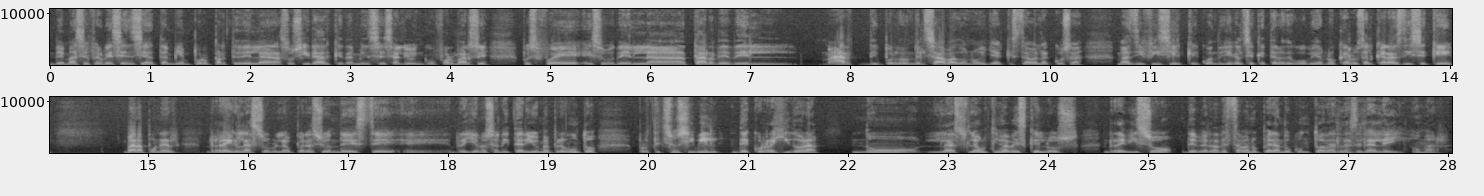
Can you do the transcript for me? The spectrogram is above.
de más efervescencia también por parte de la sociedad que también se salió a inconformarse, pues fue eso de la tarde del perdón, del sábado, ¿no? Ya que estaba la cosa más difícil que cuando llega el secretario de gobierno Carlos Alcaraz dice que van a poner reglas sobre la operación de este eh, relleno sanitario. Yo me pregunto, Protección Civil de Corregidora no, las, la última vez que los revisó, ¿de verdad estaban operando con todas las de la ley, Omar?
